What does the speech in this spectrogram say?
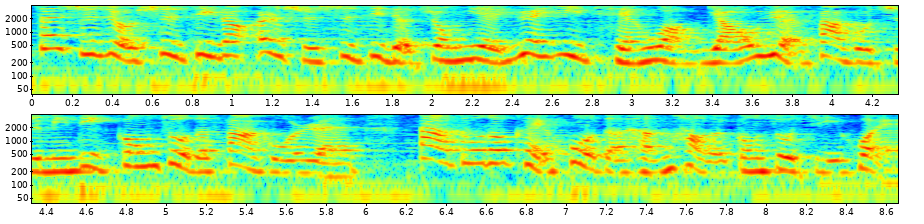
在十九世纪到二十世纪的中叶，愿意前往遥远法国殖民地工作的法国人，大多都可以获得很好的工作机会。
